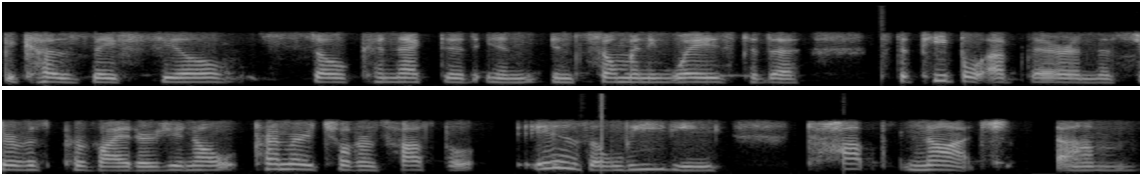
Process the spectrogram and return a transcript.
because they feel so connected in in so many ways to the to the people up there and the service providers. You know, Primary Children's Hospital is a leading, top notch um,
